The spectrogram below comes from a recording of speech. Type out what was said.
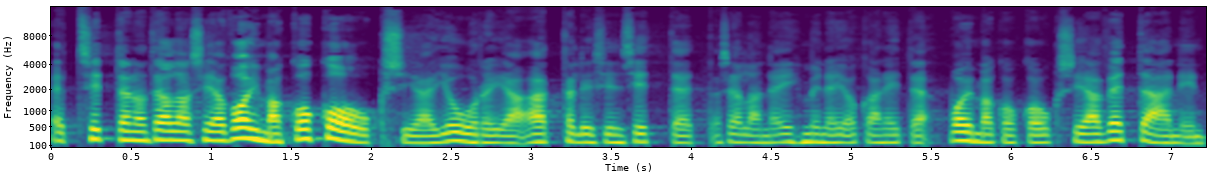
et sitten on tällaisia voimakokouksia juuri ja ajattelisin sitten, että sellainen ihminen, joka niitä voimakokouksia vetää, niin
